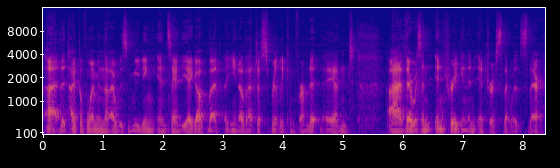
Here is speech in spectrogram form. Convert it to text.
uh, the type of women that I was meeting in San Diego. But you know that just really confirmed it, and uh, there was an intrigue and an interest that was there.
